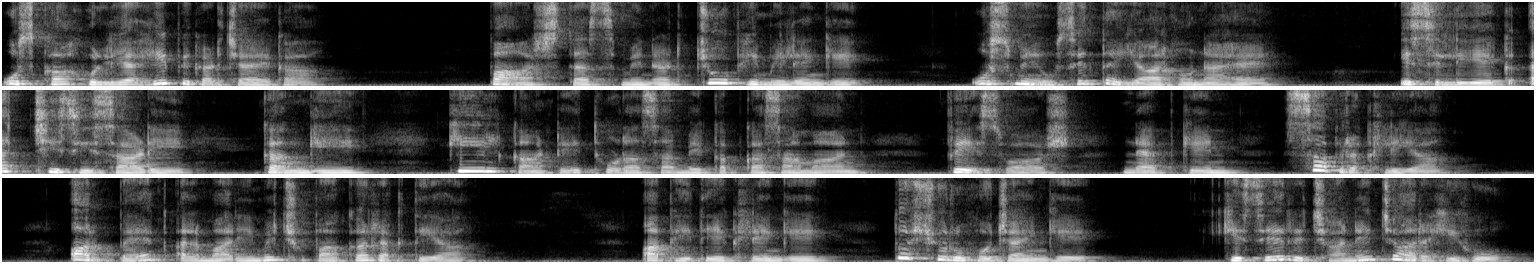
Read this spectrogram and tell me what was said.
उसका हुलिया ही बिगड़ जाएगा। पाँच दस मिनट जो भी मिलेंगे, उसमें उसे तैयार होना है। इसलिए एक अच्छी सी साड़ी, कंघी, कील कांटे थोड़ा सा मेकअप का सामान फेस वॉश नैपकिन सब रख लिया और बैग अलमारी में छुपा कर रख दिया। अभी देख लेंगे तो शुरू हो जाएँगे। किसे रिझाने जा रही हो?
